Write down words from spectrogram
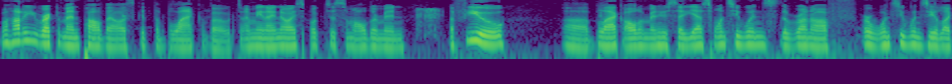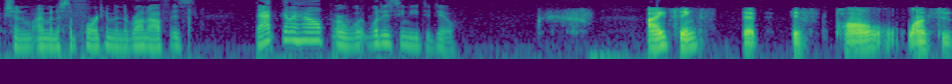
Well, how do you recommend Paul Vallas get the black vote? I mean, I know I spoke to some aldermen, a few uh, black aldermen who said yes. Once he wins the runoff, or once he wins the election, I'm going to support him in the runoff. Is that going to help, or what, what does he need to do? I think that if Paul wants to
